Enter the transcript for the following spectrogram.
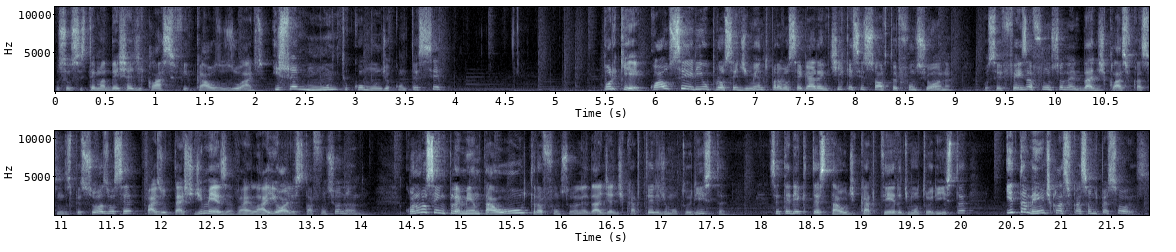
O seu sistema deixa de classificar os usuários. Isso é muito comum de acontecer. Por quê? Qual seria o procedimento para você garantir que esse software funciona? Você fez a funcionalidade de classificação das pessoas, você faz o teste de mesa, vai lá e olha se está funcionando. Quando você implementa outra funcionalidade, a de carteira de motorista, você teria que testar o de carteira de motorista e também o de classificação de pessoas.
